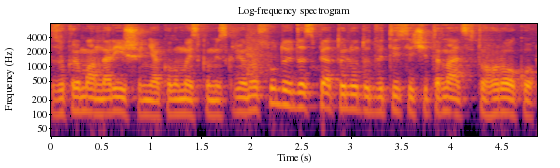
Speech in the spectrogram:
зокрема, на рішення Коломийського міськрайонного суду від 25 лютого 2014 року,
